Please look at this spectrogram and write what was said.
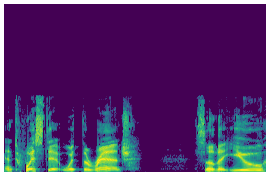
and twist it with the wrench so that you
